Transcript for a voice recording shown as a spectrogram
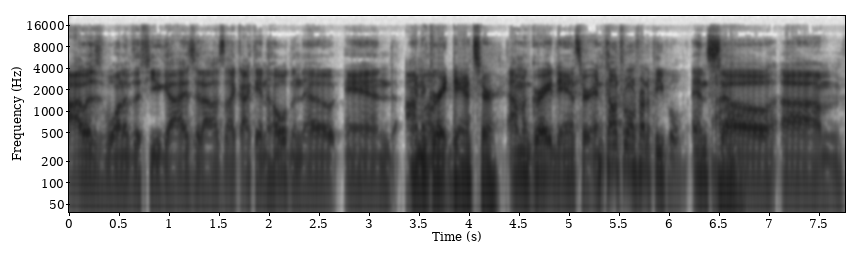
I was one of the few guys that I was like, I can hold a note, and I'm And a great dancer. I'm a great dancer and comfortable in front of people. And so, Uh-huh. um,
